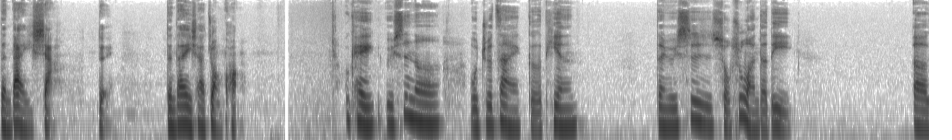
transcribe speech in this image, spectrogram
等待一下，对，等待一下状况。OK，于是呢，我就在隔天，等于是手术完的第，呃，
